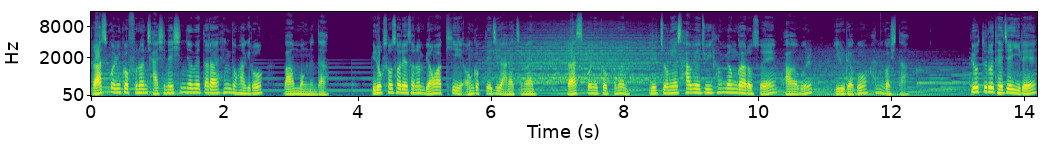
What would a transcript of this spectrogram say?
라스콜니코프는 자신의 신념에 따라 행동하기로 마음먹는다. 비록 소설에서는 명확히 언급되지 않았지만 라스콜니코프는 일종의 사회주의 혁명가로서의 과업을 이루려고 한 것이다. 뾰트르 대제 이래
